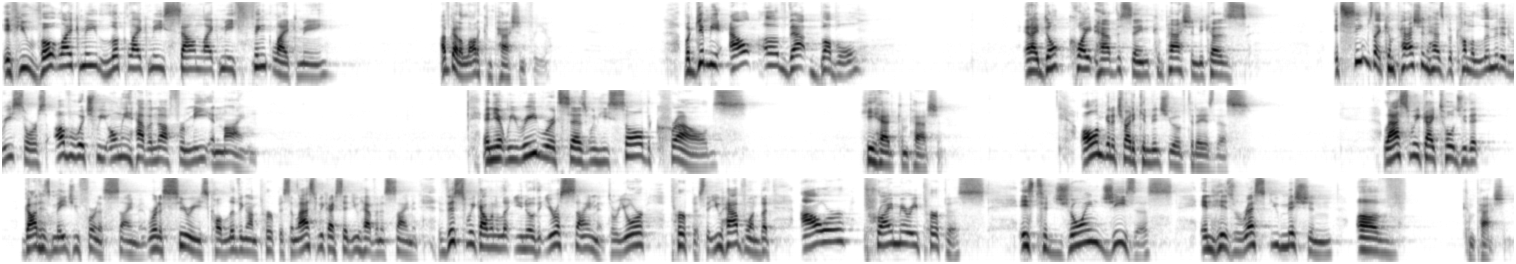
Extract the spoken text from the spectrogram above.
If you vote like me, look like me, sound like me, think like me, I've got a lot of compassion for you. But get me out of that bubble, and I don't quite have the same compassion because it seems like compassion has become a limited resource of which we only have enough for me and mine. And yet we read where it says, when he saw the crowds, he had compassion. All I'm going to try to convince you of today is this. Last week I told you that God has made you for an assignment. We're in a series called Living on Purpose. And last week I said you have an assignment. This week I want to let you know that your assignment or your purpose, that you have one, but our primary purpose is to join Jesus in his rescue mission of compassion.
